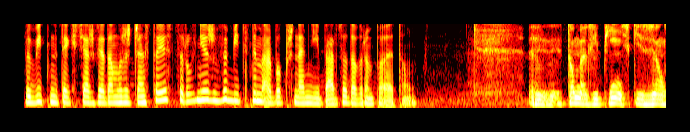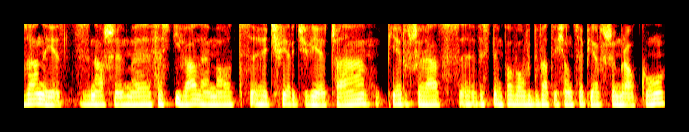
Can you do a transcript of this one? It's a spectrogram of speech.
wybitny tekściarz wiadomo, że często jest również wybitnym albo przynajmniej bardzo dobrym poetą. Tomek Lipiński związany jest z naszym festiwalem od ćwierćwiecza. Pierwszy raz występował w 2001 roku.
